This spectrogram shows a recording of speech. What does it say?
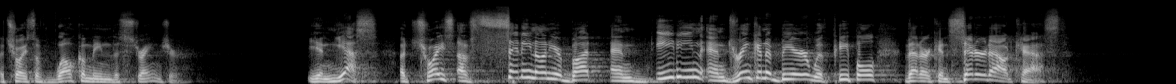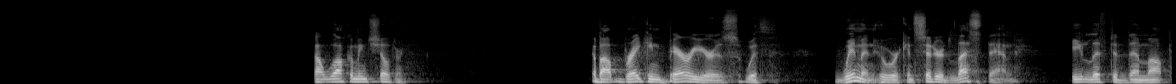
a choice of welcoming the stranger. And yes, a choice of sitting on your butt and eating and drinking a beer with people that are considered outcast. About welcoming children, about breaking barriers with women who were considered less than he lifted them up.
